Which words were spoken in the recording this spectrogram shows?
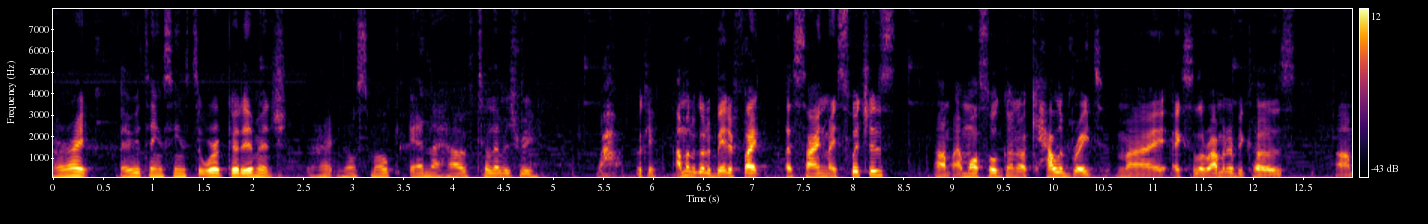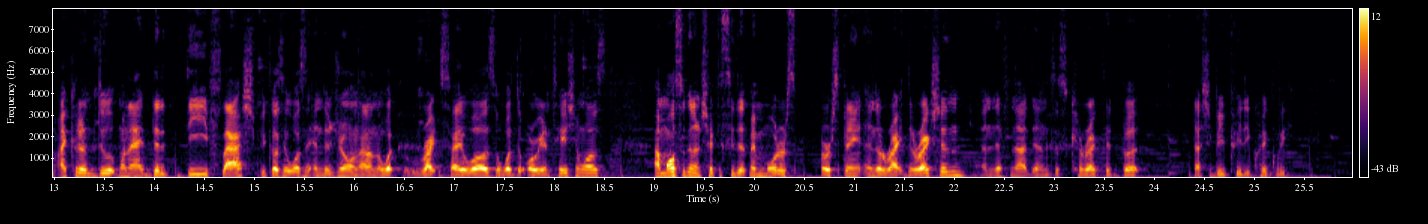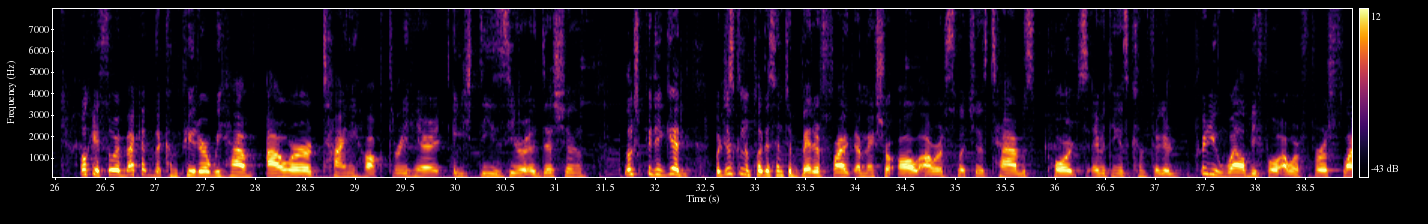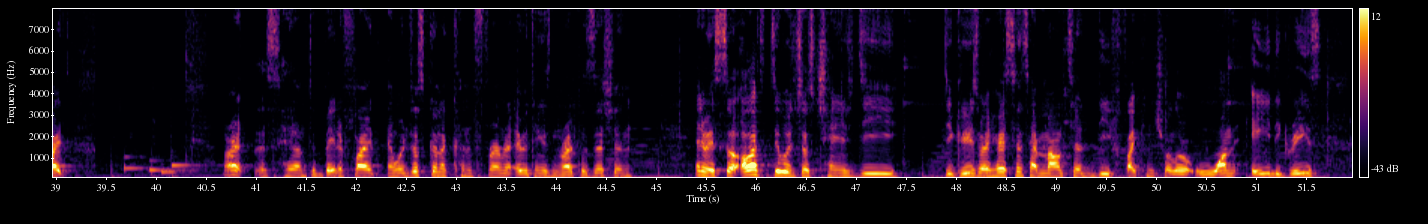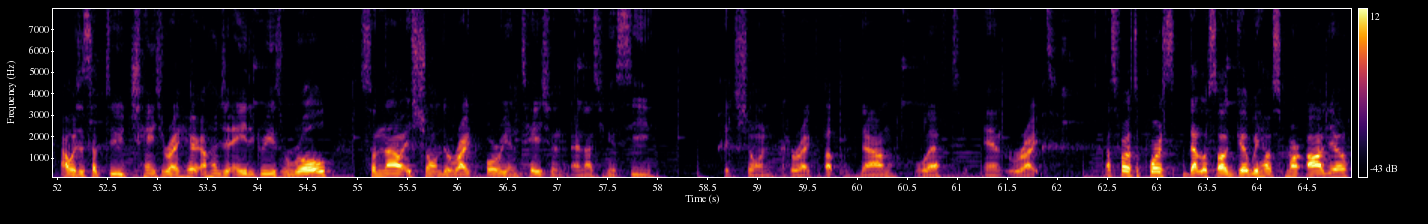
All right, everything seems to work. Good image. All right, no smoke, and I have telemetry. Wow, okay. I'm gonna go to Betaflight, assign my switches. Um, I'm also gonna calibrate my accelerometer because um, I couldn't do it when I did the flash because it wasn't in the drone. I don't know what right side was or what the orientation was. I'm also gonna check to see that my motors are spinning in the right direction, and if not, then just correct it, but that should be pretty quickly. Okay, so we're back at the computer. We have our Tiny Hawk 3 here, HD Zero Edition. Looks pretty good. We're just gonna plug this into Betaflight and make sure all our switches, tabs, ports, everything is configured pretty well before our first flight. All right, let's head on to Betaflight and we're just gonna confirm that everything is in the right position. Anyway, so all I have to do is just change the degrees right here. Since I mounted the flight controller 180 degrees, I would just have to change it right here, 180 degrees roll. So now it's showing the right orientation. And as you can see, it's showing correct up, down, left, and right. As far as the ports, that looks all good. We have smart audio.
